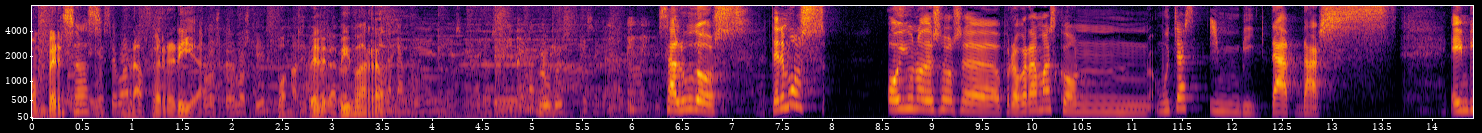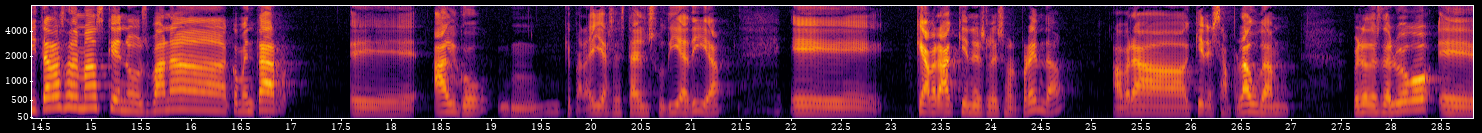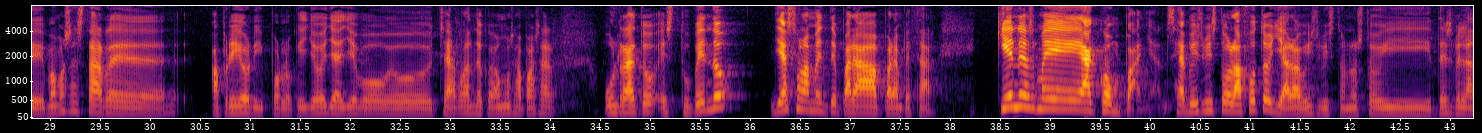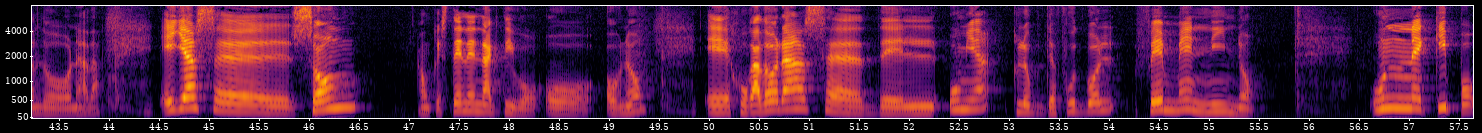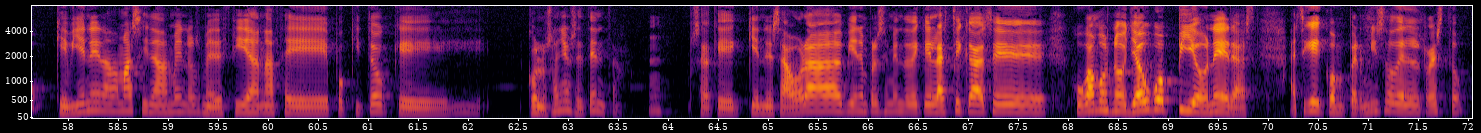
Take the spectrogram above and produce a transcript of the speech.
Conversas na Ferrería. Pontevedra Viva Radio. Saludos. Tenemos hoy uno de esos eh, programas con muchas invitadas. E invitadas además que nos van a comentar eh, algo mm, que para ellas está en su día a día, eh, que habrá quienes les sorprenda, habrá quienes aplaudan, pero desde luego eh, vamos a estar eh, a priori, por lo que yo ya llevo charlando que vamos a pasar un rato estupendo, ya solamente para, para empezar. ¿Quiénes me acompañan? Si habéis visto la foto, ya lo habéis visto, no estoy desvelando nada. Ellas eh, son, aunque estén en activo o, no, jugadoras del UMIA Club de Fútbol Femenino. Un equipo que viene nada más y nada menos, me decían hace poquito que con los años 70. O sea, que quienes ahora vienen presumiendo de que las chicas eh, jugamos, no, ya hubo pioneras. Así que con permiso del resto,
